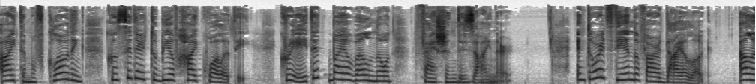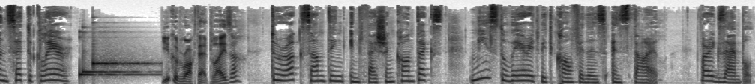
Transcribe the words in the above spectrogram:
item of clothing considered to be of high quality, created by a well-known fashion designer. And towards the end of our dialogue, Alan said to Claire, You could rock that blazer. To rock something in fashion context means to wear it with confidence and style. For example,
